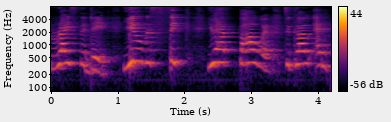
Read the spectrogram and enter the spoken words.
raise the dead, heal the sick. You have go and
